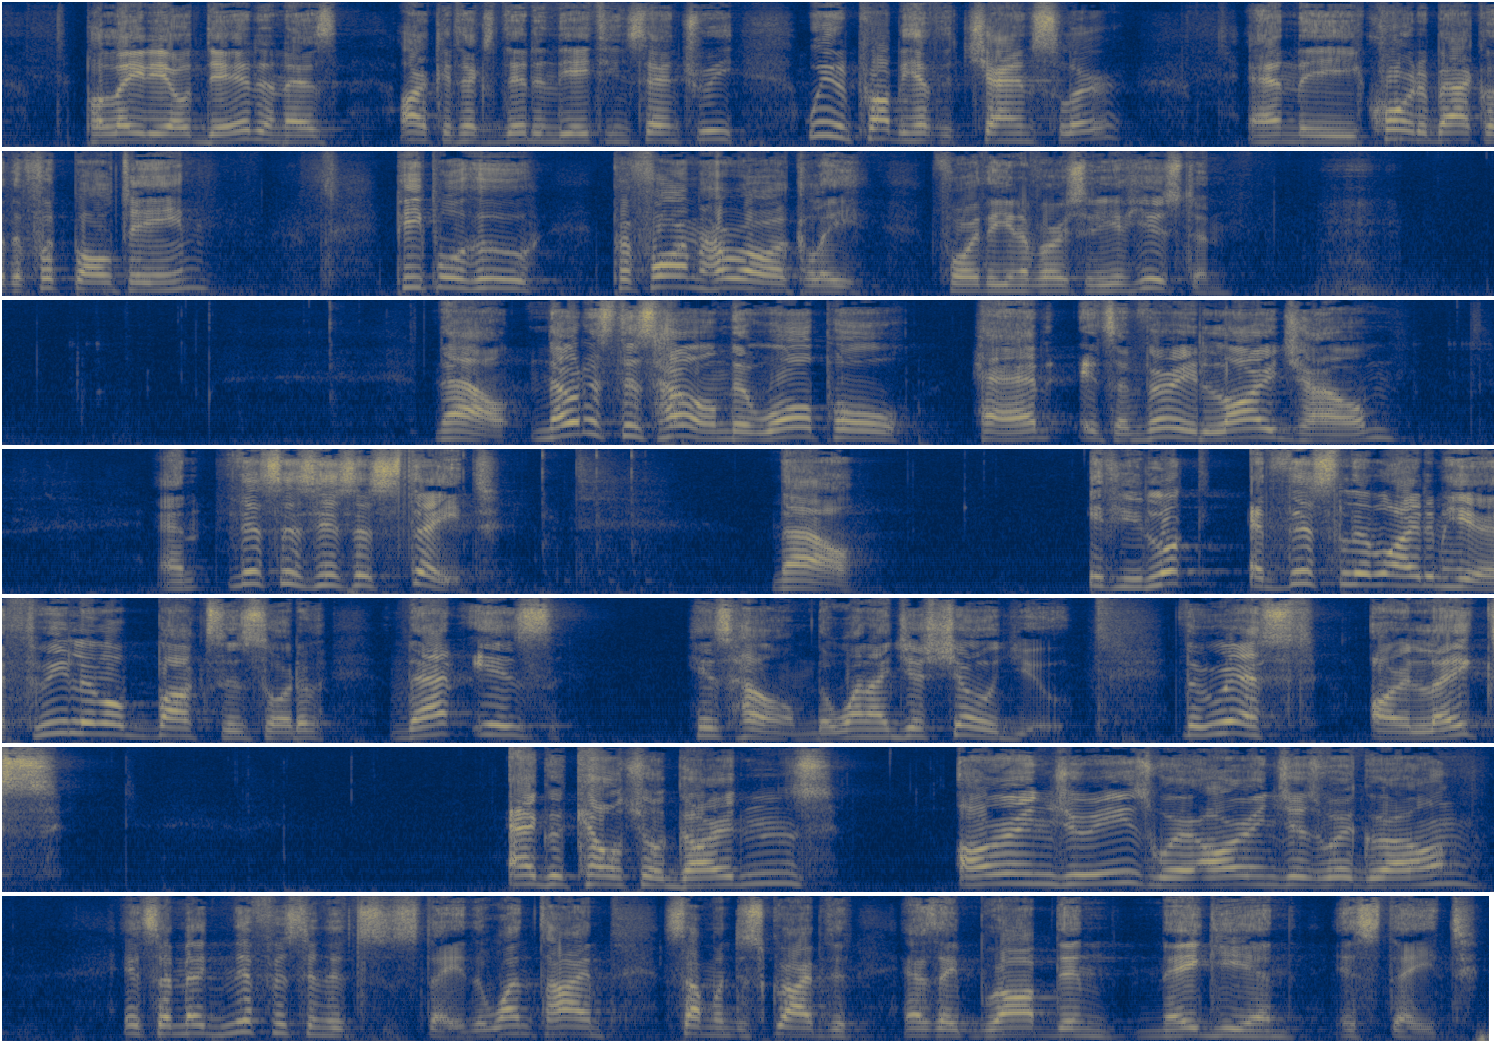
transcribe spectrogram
Palladio did and as architects did in the 18th century, we would probably have the chancellor and the quarterback of the football team, people who perform heroically for the University of Houston. Now, notice this home that Walpole had. It's a very large home. And this is his estate. Now, if you look at this little item here, three little boxes sort of, that is his home, the one I just showed you. The rest are lakes, agricultural gardens, orangeries where oranges were grown. It's a magnificent estate. The one time someone described it as a Brobdingnagian estate.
